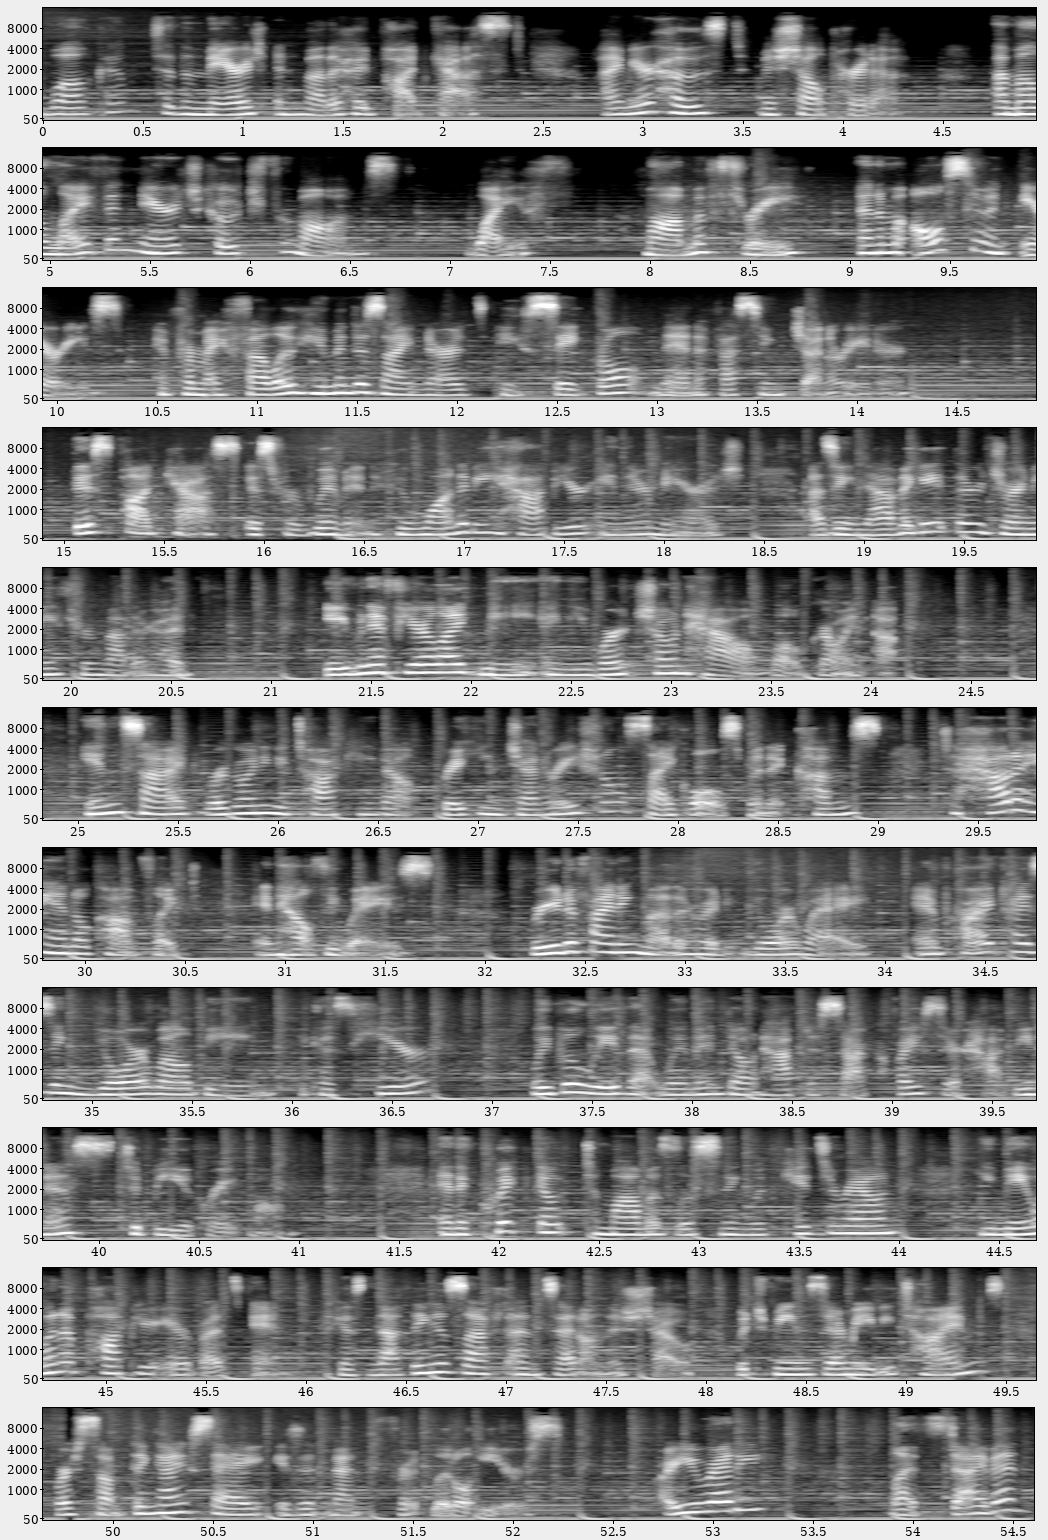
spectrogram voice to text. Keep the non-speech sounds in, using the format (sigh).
Welcome to the Marriage and Motherhood Podcast. I'm your host, Michelle Purta. I'm a life and marriage coach for moms, wife, mom of three, and I'm also an Aries, and for my fellow human design nerds, a sacral manifesting generator. This podcast is for women who want to be happier in their marriage as they navigate their journey through motherhood, even if you're like me and you weren't shown how while growing up. Inside, we're going to be talking about breaking generational cycles when it comes to how to handle conflict in healthy ways, redefining motherhood your way, and prioritizing your well being because here, we believe that women don't have to sacrifice their happiness to be a great mom. And a quick note to mamas listening with kids around you may want to pop your earbuds in because nothing is left unsaid on this show, which means there may be times where something I say isn't meant for little ears. Are you ready? Let's dive in.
